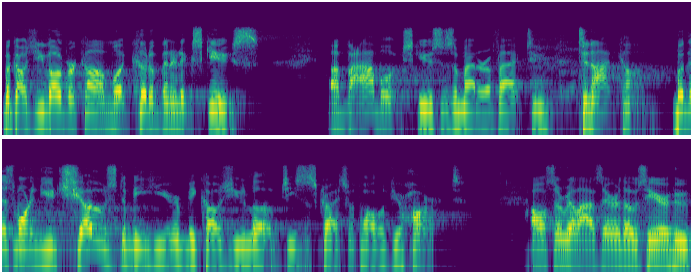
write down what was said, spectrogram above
because you've overcome what could have been an excuse, a viable excuse, as a matter of fact, to, to not come. But this morning you chose to be here because you love Jesus Christ with all of your heart. Also realize there are those here who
